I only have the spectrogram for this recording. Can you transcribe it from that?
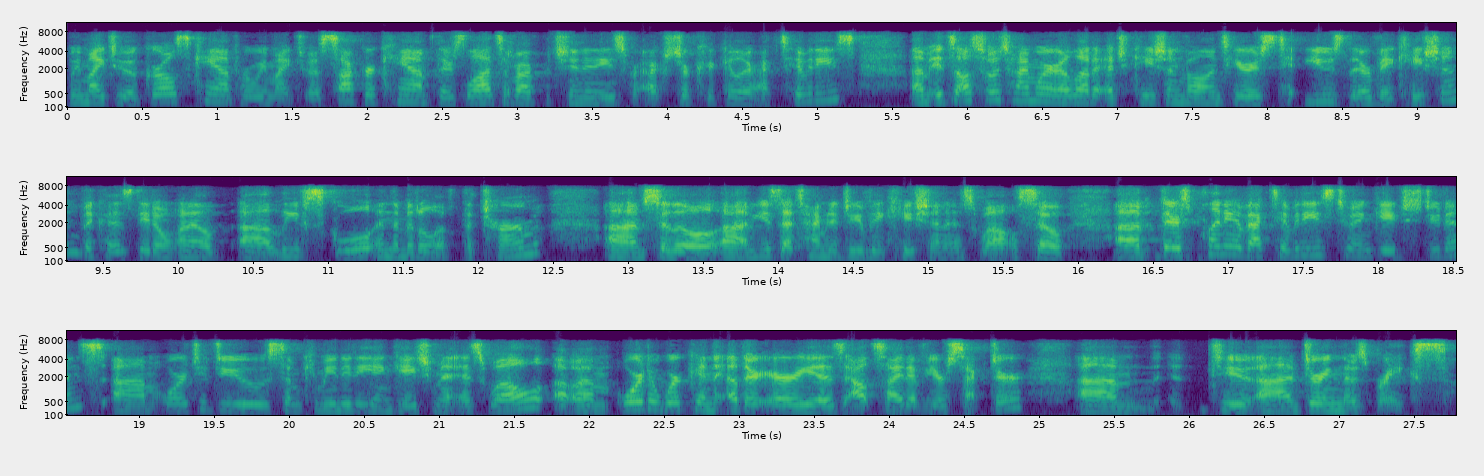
we might do a girls camp or we might do a soccer camp. There's lots of opportunities for extracurricular activities. Um, it's also a time where a lot of education volunteers use their vacation because they don't want to uh, leave school in the middle of the term. Um, so they'll um, use that time to do vacation as well. So um, there's plenty of activities to engage students um, or to do some community engagement as well um, or to work in other areas outside of your sector to uh, during those breaks.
